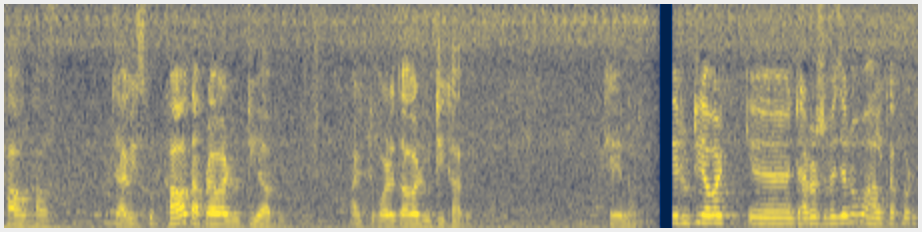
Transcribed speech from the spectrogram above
খাও খাও। চা বিস্কুট খাও তারপরে আবার রুটি হবে। আর একটু পরে তো আবার রুটি খাবে। খেয়ে নাও। এই রুটি আবার ঢ্যাঁড়স ভেজে নেব হালকা করে।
